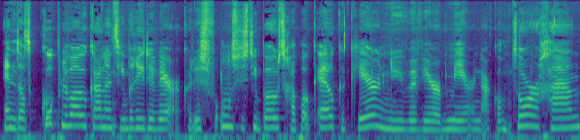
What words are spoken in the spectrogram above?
En dat koppelen we ook aan het hybride werken. Dus voor ons is die boodschap ook elke keer, nu we weer meer naar kantoor gaan.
